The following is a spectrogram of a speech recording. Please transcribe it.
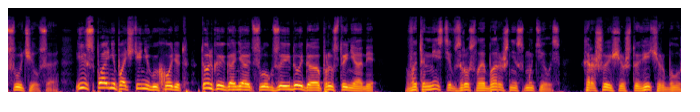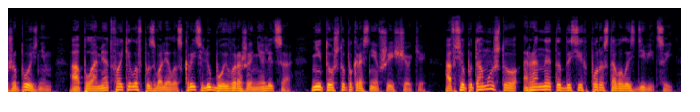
случился. Из спальни почти не выходят, только и гоняют слуг за едой да простынями». В этом месте взрослая барышня смутилась. Хорошо еще, что вечер был уже поздним, а пламя от факелов позволяло скрыть любое выражение лица, не то что покрасневшие щеки. А все потому, что Ранетта до сих пор оставалась девицей —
